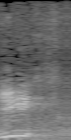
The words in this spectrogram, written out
eat.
